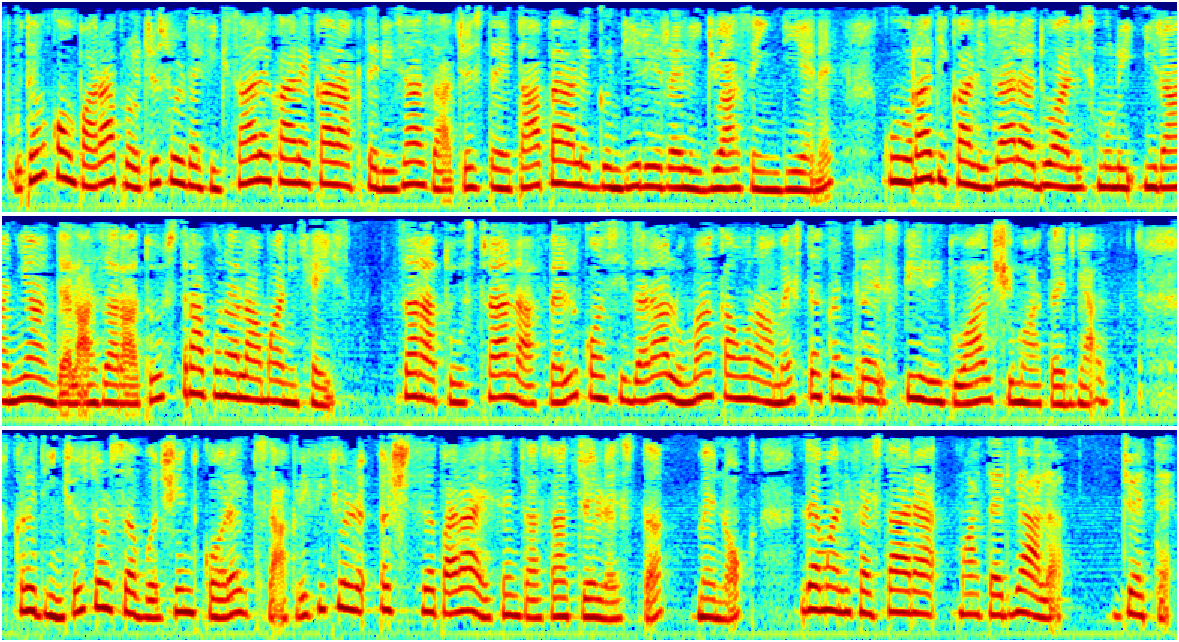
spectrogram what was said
Putem compara procesul de fixare care caracterizează aceste etape ale gândirii religioase indiene cu radicalizarea dualismului iranian de la Zaratustra până la Maniheism. Zaratustra, la fel, considera lumea ca un amestec între spiritual și material. Credinciosul, săvârșind corect sacrificiul, își separa esența sa celestă, menoc, de manifestarea materială, gete.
